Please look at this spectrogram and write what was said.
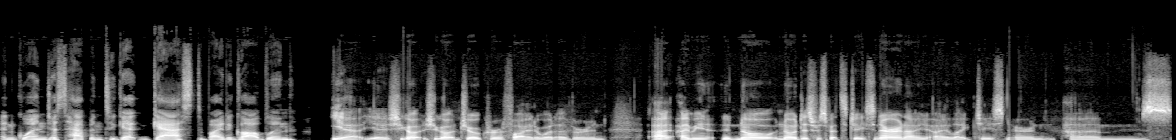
and Gwen just happened to get gassed by the Goblin. Yeah, yeah, she got she got Jokerified or whatever, and I I mean no no disrespect to Jason Aaron, I I like Jason Aaron's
